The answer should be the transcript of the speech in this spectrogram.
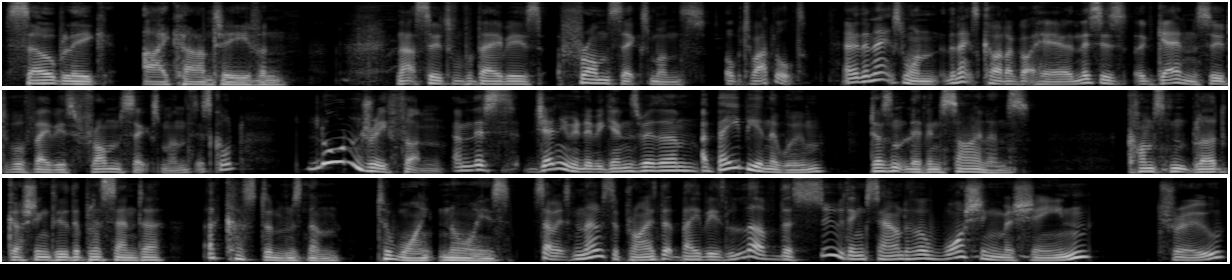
So bleak, I can't even. That's suitable for babies from six months up to adult. And the next one, the next card I've got here, and this is again suitable for babies from six months, it's called Laundry Fun. And this genuinely begins with um, a baby in the womb doesn't live in silence. Constant blood gushing through the placenta accustoms them to white noise. So it's no surprise that babies love the soothing sound of a washing machine. True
